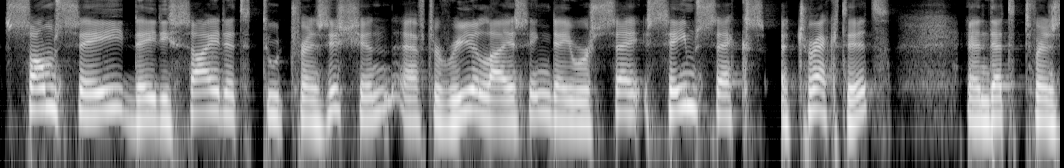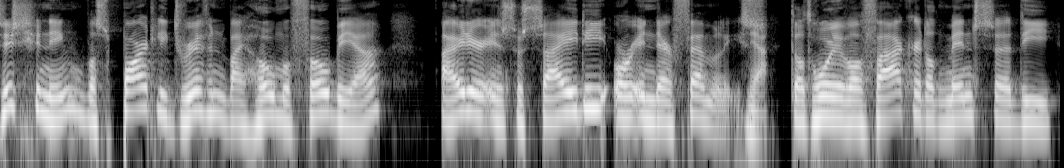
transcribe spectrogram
Some say they decided to transition after realizing they were same sex attracted, and that transitioning was partly driven by homophobia, either in society or in their families. Ja. Dat hoor je wel vaker, dat mensen die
